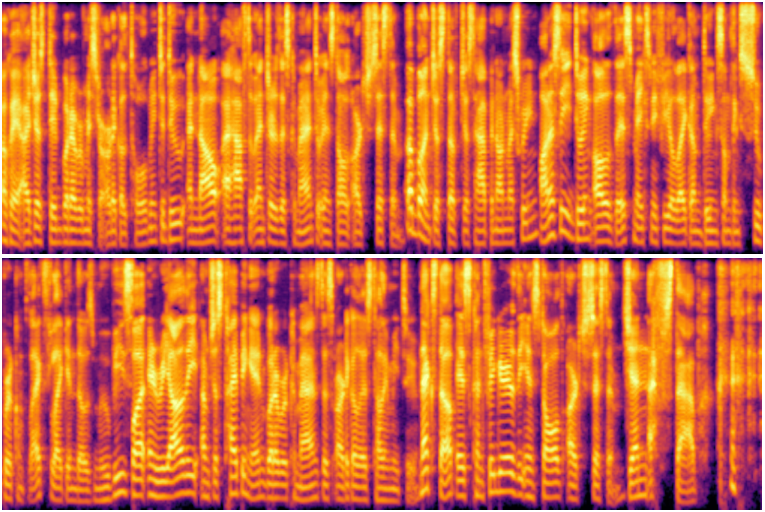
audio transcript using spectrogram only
Okay, I just did whatever Mr. Article told me to do, and now I have to enter this command to install Arch System. A bunch of stuff just happened on my screen. Honestly, doing all of this makes me feel like I'm doing something super complex like in those movies, but in reality, I'm just typing in whatever commands this article is telling me to. Next up is configure the installed Arch System, gen fstab.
